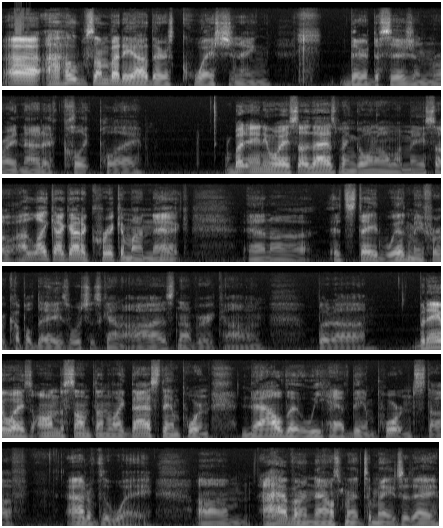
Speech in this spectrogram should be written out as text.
I hope somebody out there is questioning their decision right now to click play. But anyway, so that's been going on with me. So I like I got a crick in my neck, and uh, it stayed with me for a couple days, which is kind of odd. It's not very common. But uh, but anyways, on to something like that's the important. Now that we have the important stuff out of the way, um, I have an announcement to make today.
